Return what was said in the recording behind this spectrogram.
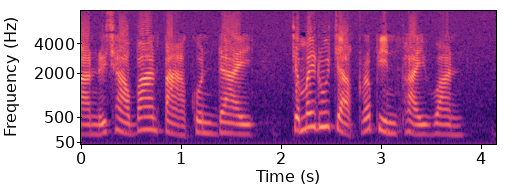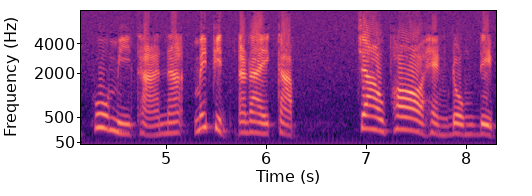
านหรือชาวบ้านป่าคนใด จะไม่รู้จักระพินภัยวัน ผู้มีฐานะไม่ผิดอะไรกับ เจ้าพ่อแห่งดงดิบ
